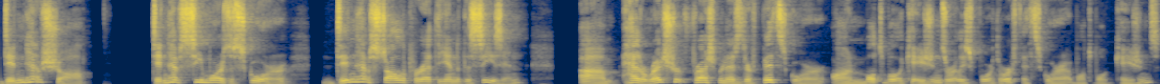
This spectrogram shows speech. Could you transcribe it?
didn't have Shaw, didn't have Seymour as a scorer, didn't have Starliper at the end of the season, um, had a redshirt freshman as their fifth scorer on multiple occasions, or at least fourth or fifth scorer at multiple occasions.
